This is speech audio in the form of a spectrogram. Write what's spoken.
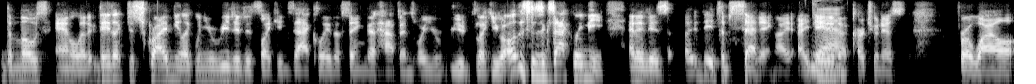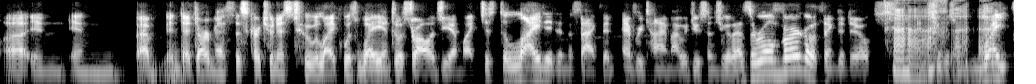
the most analytic. They like describe me like when you read it, it's like exactly the thing that happens where you you like you go, oh, this is exactly me, and it is. It's upsetting. I, I dated Yeah. a cartoonist for a while uh, in in, uh, in at Dartmouth. This cartoonist who like was way into astrology. I'm like just delighted in the fact that every time I would do something, she goes, "That's a real Virgo thing to do." And she was right.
